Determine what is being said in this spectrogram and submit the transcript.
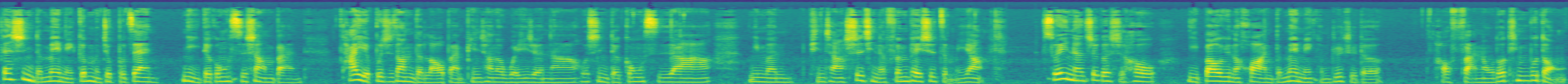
但是你的妹妹根本就不在你的公司上班，她也不知道你的老板平常的为人啊，或是你的公司啊，你们平常事情的分配是怎么样。所以呢，这个时候你抱怨的话，你的妹妹可能就觉得好烦哦，我都听不懂。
